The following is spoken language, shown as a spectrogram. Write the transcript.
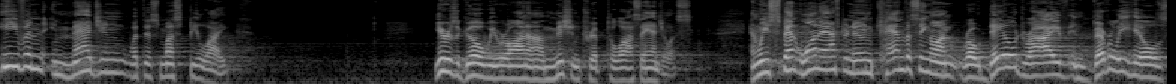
even imagine what this must be like? Years ago, we were on a mission trip to Los Angeles. And we spent one afternoon canvassing on Rodeo Drive in Beverly Hills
